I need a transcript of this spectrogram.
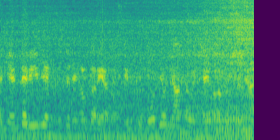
എന്റെ എന്റെ രീതി അനുസരിച്ച് നിങ്ങൾക്കറിയാമോ എനിക്ക് ബോധ്യമില്ലാത്ത വിഷയങ്ങളെ കുറിച്ച് ഞാൻ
